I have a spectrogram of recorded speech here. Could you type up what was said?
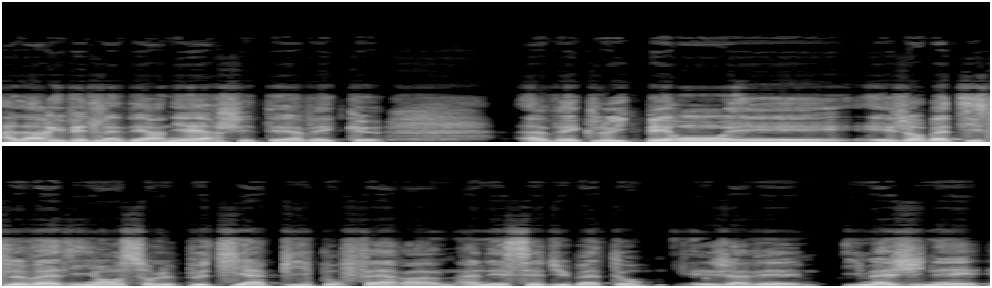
à l'arrivée de la dernière, j'étais avec avec Loïc Perron et, Jean-Baptiste Levazillan sur le petit Happy pour faire un, essai du bateau. Et j'avais imaginé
